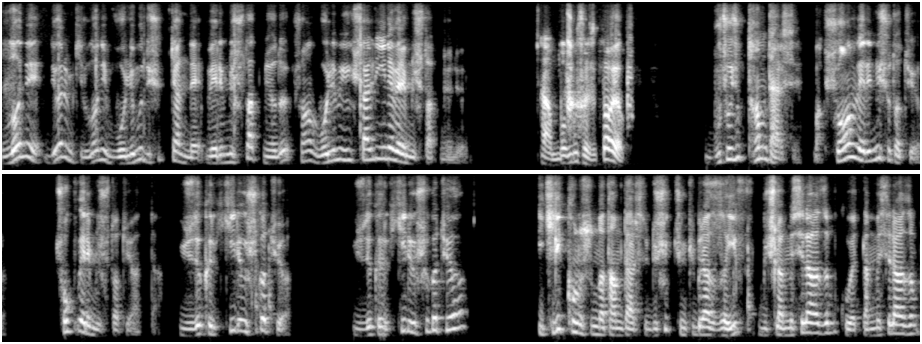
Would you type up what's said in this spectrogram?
Lonnie diyorum ki Lonnie volümü düşükken de verimli şut atmıyordu. Şu an volümü yükseldi yine verimli şut atmıyor diyorum. Ha, bu, bu çocukta o yok. Bu çocuk tam tersi. Bak şu an verimli şut atıyor. Çok verimli şut atıyor hatta. %42 ile üçlük atıyor. %42 ile üçlük atıyor. İkilik konusunda tam tersi düşük. Çünkü biraz zayıf. Güçlenmesi lazım. Kuvvetlenmesi lazım.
